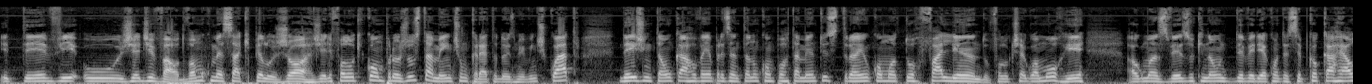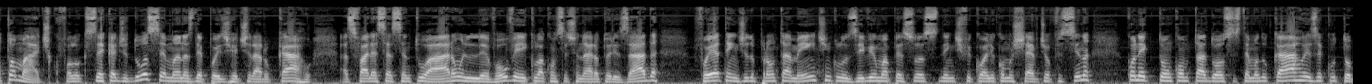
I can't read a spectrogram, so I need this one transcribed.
e teve o Gedivaldo. Vamos começar aqui pelo Jorge. Ele falou que comprou justamente um Creta 2024. Desde então, o carro vem apresentando um comportamento estranho com o motor falhando. Falou que chegou a morrer algumas vezes, o que não deveria acontecer porque o carro é automático. Falou que cerca de duas semanas depois de retirar o carro, as falhas se acentuaram. Ele levou o veículo à concessionária autorizada, foi atendido prontamente. Inclusive, uma pessoa se identificou ali como chefe de oficina, conectou um computador ao sistema do carro, executou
